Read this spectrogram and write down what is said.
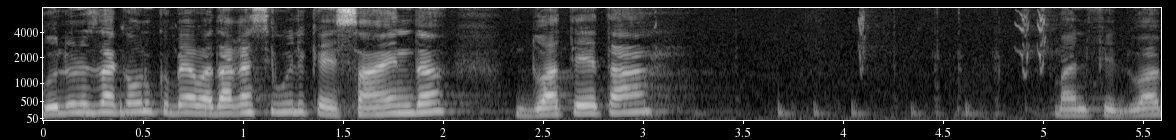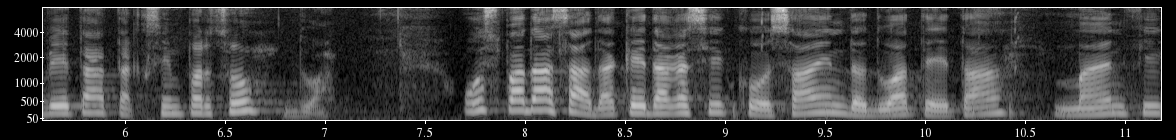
ګلونو زده کوونکو بیا به دغسې ولیکئ ساین د دوه تیتا منفي دوه بیتا تقسیم پر څو دوه اوس په دا ساده کې دغسې کوساین د دوه تیتا منفي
